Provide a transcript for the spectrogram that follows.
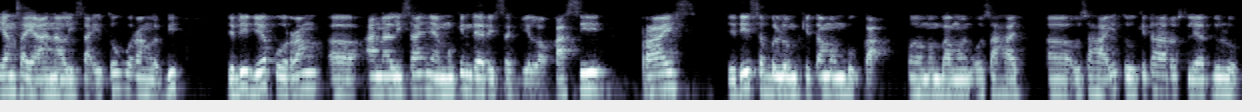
yang saya analisa itu kurang lebih jadi dia kurang uh, analisanya mungkin dari segi lokasi, price. Jadi sebelum kita membuka uh, membangun usaha uh, usaha itu kita harus lihat dulu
